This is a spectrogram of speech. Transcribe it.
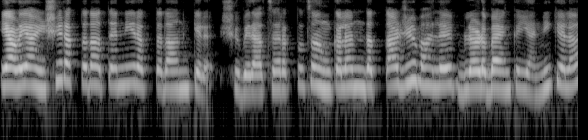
यावेळी ऐंशी रक्तदात्यांनी रक्तदान केलं. शिबिराचं रक्तसंकलन दत्ताजी भाले ब्लड बँक यांनी केलं.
